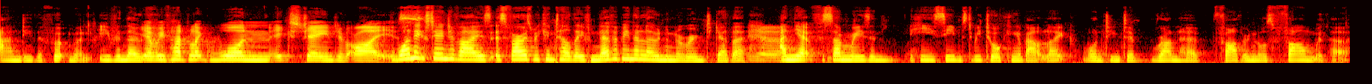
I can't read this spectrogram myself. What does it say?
Andy the footman, even though yeah, we've had like one exchange of eyes. one exchange of eyes, as far as we can tell, they've never been alone in a room together. Yeah. And yet, for some reason, he seems to be talking about like wanting to run her father-in-law's farm with her.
